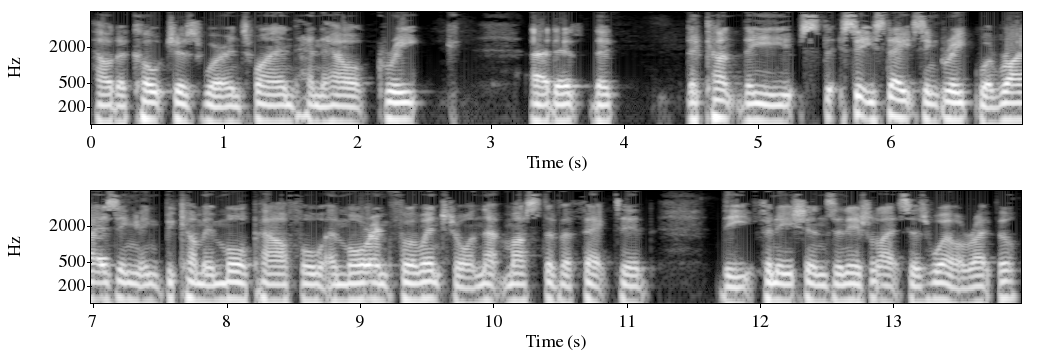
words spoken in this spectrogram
how the cultures were entwined and how Greek, uh, the, the, the, the city states in Greek were rising and becoming more powerful and more influential. And that must have affected the Phoenicians and Israelites as well, right, Bill?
